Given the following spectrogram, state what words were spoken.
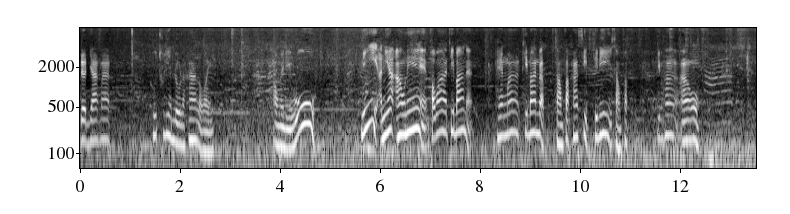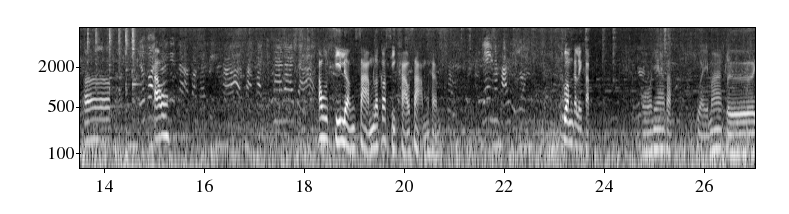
เดินยากมากอู้ทุเรียนโลละห้าร้อยเอาไงดีวู้นี่อันเนี้ยเอาแน่เพราะว่าที่บ้านเนี่ยแพงมากที่บ้านแบบสามฝักห้าสิบที่นี่สามฝักยี่ห้าเอาเออเดี๋ยวก่อนเอาจ้ะฝากละสิบค่ะสามฝากยี่ห้าได้จ้าเอาสีเหลืองสามแล้วก็สีขาวสามครับ แยกนะคะหรือรวม รวมกันเลยครับ โอ้เนี่ยแบบสวยมากเลย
